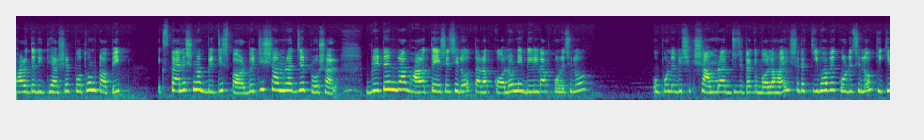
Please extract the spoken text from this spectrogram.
ভারতের ইতিহাসের প্রথম topic expansion of British power British সাম্রাজ্যের প্রসার। ব্রিটেনরা ভারতে এসেছিল, তারা কলোনি বিল্ড আপ করেছিল। উপনিবেশিক সাম্রাজ্য যেটাকে বলা হয়, সেটা কীভাবে করেছিল, কি কি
